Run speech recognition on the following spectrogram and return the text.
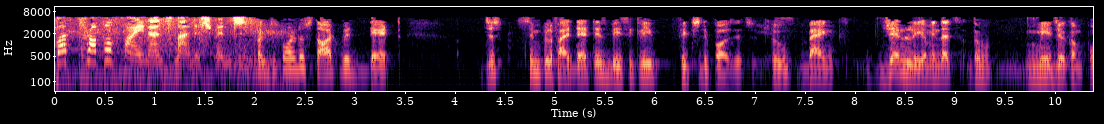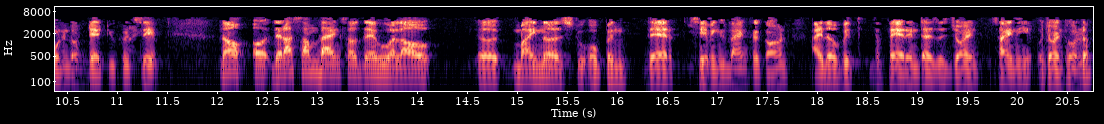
about proper finance management. I just wanted to start with debt. Just simplify. Debt is basically fixed deposits yes. to bank. Generally, I mean, that's the major component of debt, you could say. Now, uh, there are some banks out there who allow uh, minors to open their savings bank account either with the parent as a joint signee or joint holder.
